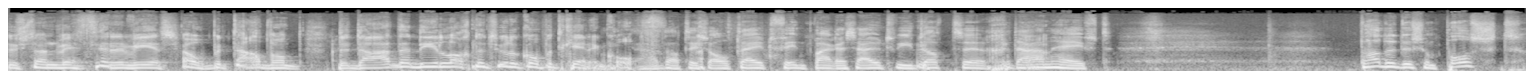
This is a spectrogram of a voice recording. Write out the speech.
Dus dan werd er weer zo betaald, want de dader die lag natuurlijk op het kerkhof. Ja, dat is altijd, vind maar eens uit wie dat eh, gedaan heeft. We hadden dus een post.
